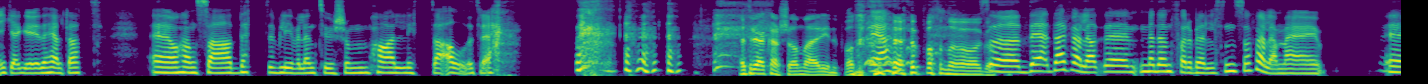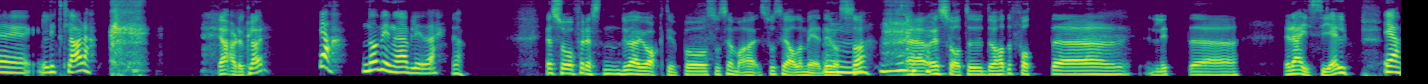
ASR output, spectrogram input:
ikke er gøy i det hele tatt. Eh, og han sa dette blir vel en tur som har litt av alle tre. Jeg tror jeg kanskje han er inne på, Ja. på noe godt. Så det, der føler jeg at eh, med den forberedelsen så føler jeg meg eh, litt klar, da. Ja, er du klar? Ja, nå begynner jeg å bli det. Jeg så forresten, du er jo aktiv på sosiale, sosiale medier Mm. også, Mm. og jeg så at du, du hadde fått eh, litt eh, reisehjelp. Ja.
